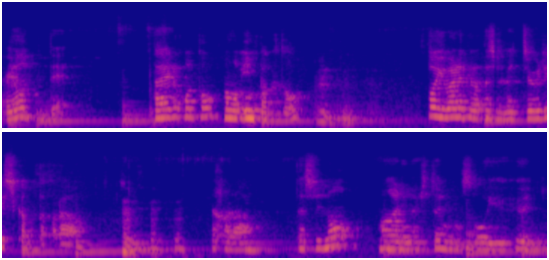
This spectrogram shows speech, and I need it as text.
たよって伝えることのインパクトうんうんそう言われて私めっちゃ嬉しかったからだから私の周りの人にもそういう風に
